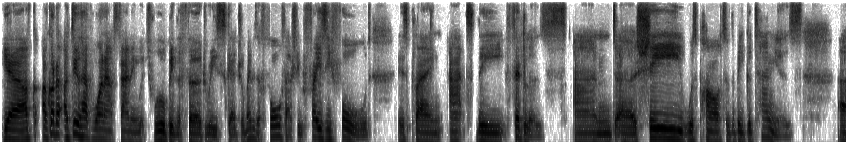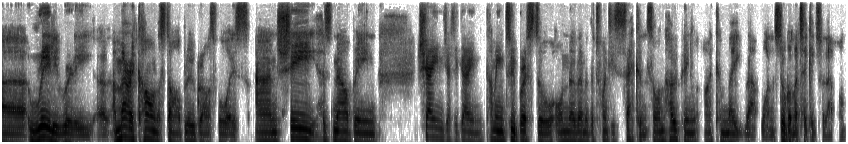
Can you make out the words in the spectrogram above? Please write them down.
Yeah, I've got, I've got a, I do have one outstanding, which will be the third reschedule, maybe the fourth actually. Frazey Ford is playing at the Fiddlers, and uh, she was part of the Be Good Tanyas. Uh, really, really uh, Americana style bluegrass voice, and she has now been changed yet again, coming to Bristol on November the 22nd. So I'm hoping I can make that one. i Still got my tickets for that one.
